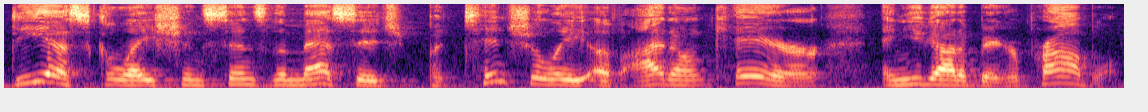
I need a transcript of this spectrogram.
De escalation sends the message potentially of I don't care and you got a bigger problem.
